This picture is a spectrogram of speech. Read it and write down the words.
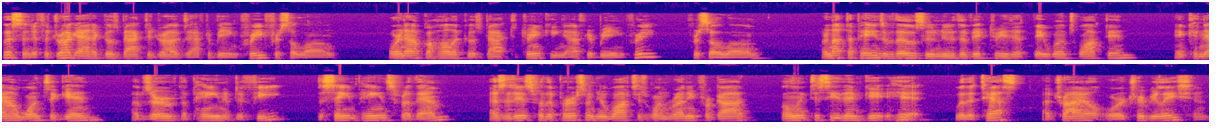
Listen, if a drug addict goes back to drugs after being free for so long, or an alcoholic goes back to drinking after being free for so long, are not the pains of those who knew the victory that they once walked in, and can now once again observe the pain of defeat, the same pains for them as it is for the person who watches one running for God, only to see them get hit with a test, a trial, or a tribulation,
